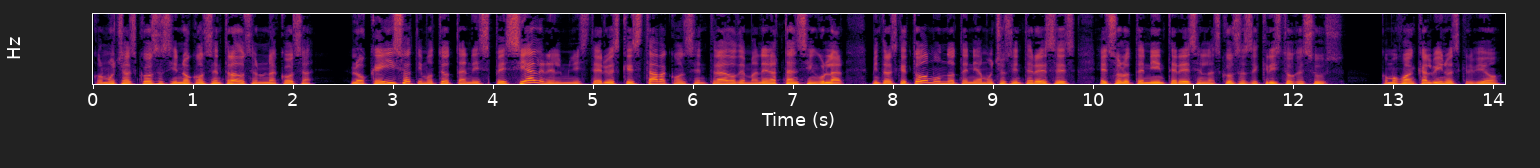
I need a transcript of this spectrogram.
con muchas cosas y no concentrados en una cosa. Lo que hizo a Timoteo tan especial en el ministerio es que estaba concentrado de manera tan singular. Mientras que todo el mundo tenía muchos intereses, él solo tenía interés en las cosas de Cristo Jesús. Como Juan Calvino escribió,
